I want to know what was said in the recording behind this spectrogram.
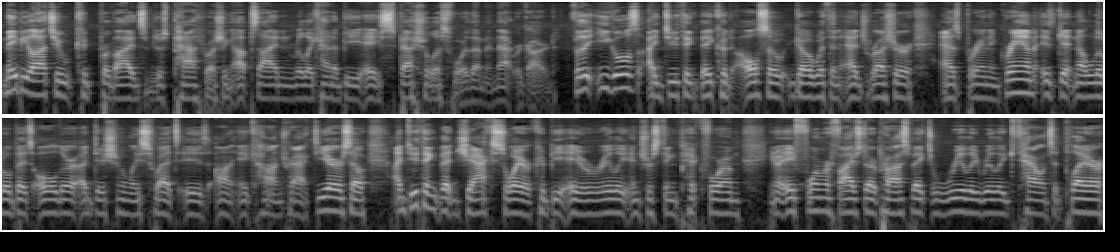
maybe Latu could provide some just pass rushing upside and really kind of be a specialist for them in that regard. For the Eagles, I do think they could also go with an edge rusher as Brandon Graham is getting a little bit older. Additionally, Sweat is on a contract year. So I do think that Jack Sawyer could be a really interesting pick for him. You know, a former five star prospect, really, really talented player.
